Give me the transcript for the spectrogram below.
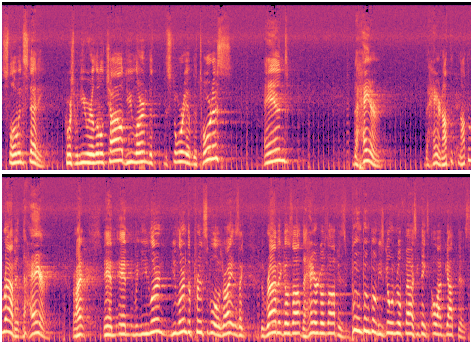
slow and steady. Of course, when you were a little child, you learned the, the story of the tortoise and the hare the hare, not the, not the rabbit, the hare, right? And, and when you learn, you learn the principles, right? It's like the rabbit goes off, the hare goes off, is boom, boom, boom. He's going real fast. He thinks, oh, I've got this.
